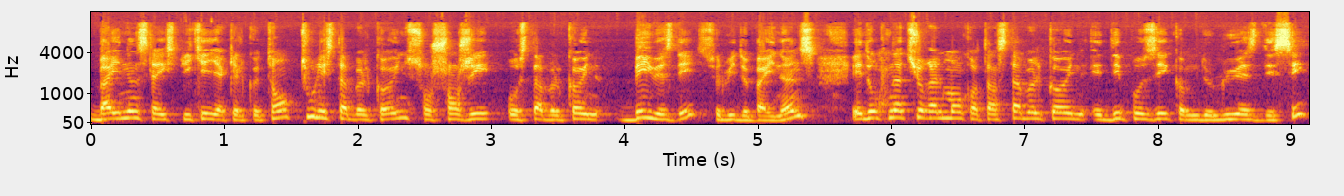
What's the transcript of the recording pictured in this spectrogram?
Binance l'a expliqué il y a quelques temps, tous les stablecoins sont changés au stablecoin BUSD, celui de Binance. Et donc, naturellement, quand un stablecoin est déposé comme de l'USDC,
